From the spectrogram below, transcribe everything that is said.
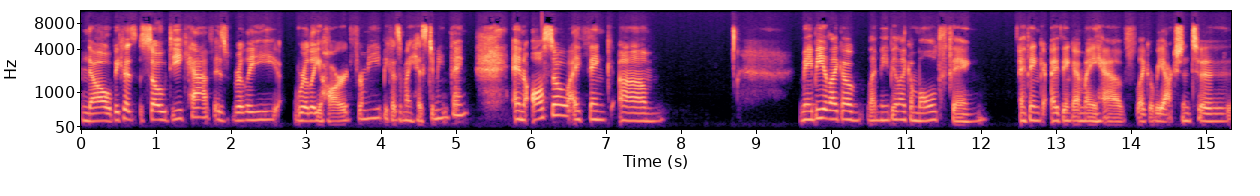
No, because so decaf is really, really hard for me because of my histamine thing. And also I think um maybe like a like maybe like a mold thing. I think I think I may have like a reaction to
